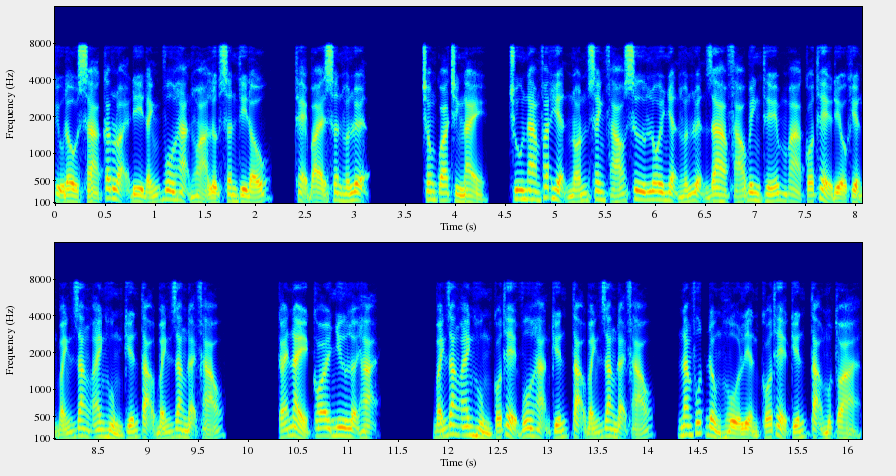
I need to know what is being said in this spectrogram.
cựu đầu xả các loại đi đánh vô hạn hỏa lực sân thi đấu, thẻ bài sân huấn luyện. Trong quá trình này, chu nam phát hiện nón xanh pháo sư lôi nhận huấn luyện ra pháo binh thế mà có thể điều khiển bánh răng anh hùng kiến tạo bánh răng đại pháo. Cái này coi như lợi hại bánh răng anh hùng có thể vô hạn kiến tạo bánh răng đại pháo, năm phút đồng hồ liền có thể kiến tạo một tòa,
